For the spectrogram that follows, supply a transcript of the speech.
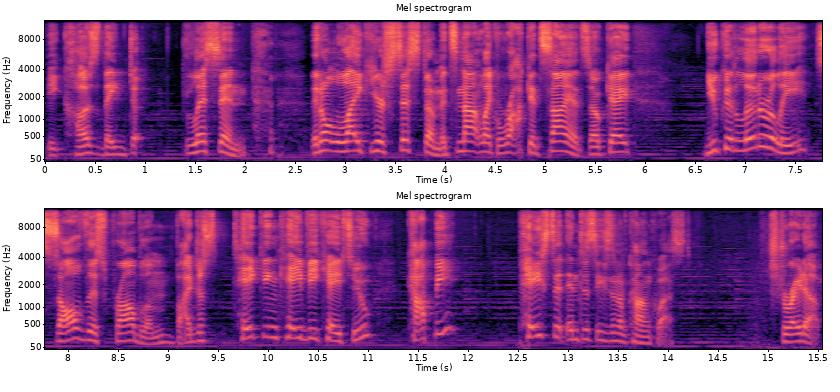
because they do listen they don't like your system. It's not like rocket science okay? You could literally solve this problem by just taking kvk2 copy paste it into season of conquest. Straight up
